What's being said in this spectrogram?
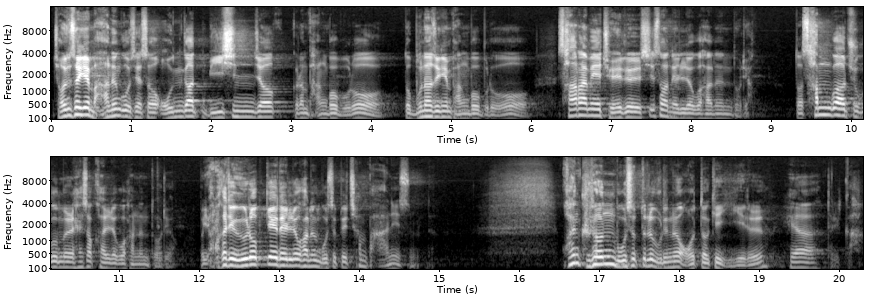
전 세계 많은 곳에서 온갖 미신적 그런 방법으로 또 문화적인 방법으로 사람의 죄를 씻어내려고 하는 노력, 또 삶과 죽음을 해석하려고 하는 노력, 뭐 여러 가지 의롭게 되려고 하는 모습들이 참 많이 있습니다. 과연 그런 모습들을 우리는 어떻게 이해를 해야 될까?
